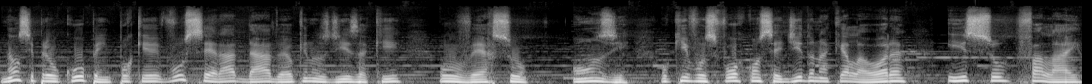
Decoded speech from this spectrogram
Não se preocupem, porque vos será dado, é o que nos diz aqui o verso 11: o que vos for concedido naquela hora, isso falai.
